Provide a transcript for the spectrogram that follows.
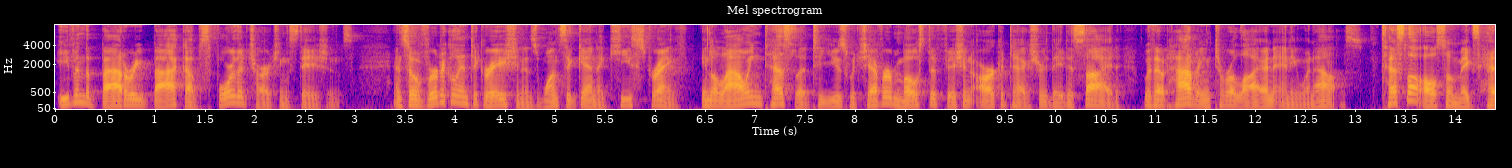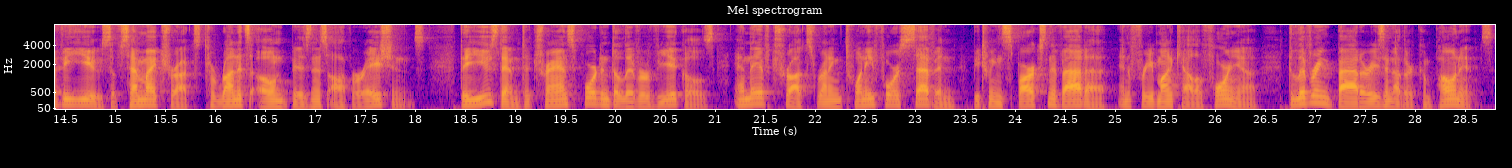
even the battery backups for the charging stations. And so vertical integration is once again a key strength in allowing Tesla to use whichever most efficient architecture they decide without having to rely on anyone else. Tesla also makes heavy use of semi trucks to run its own business operations. They use them to transport and deliver vehicles, and they have trucks running 24 7 between Sparks, Nevada and Fremont, California, delivering batteries and other components.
